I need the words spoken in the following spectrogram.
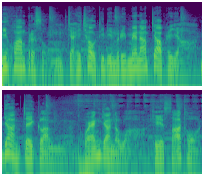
มีความประสงค์จะให้เช่าที่ดินริมแม่น้ำเจ้าพระยา ย่านใจกลางเมือง แขวงยานาวา เขตสาทร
